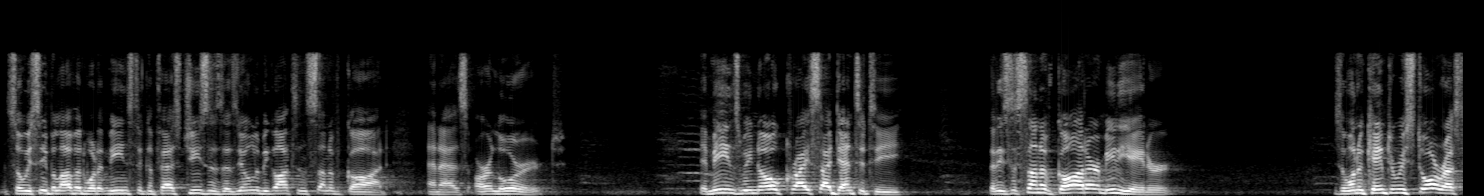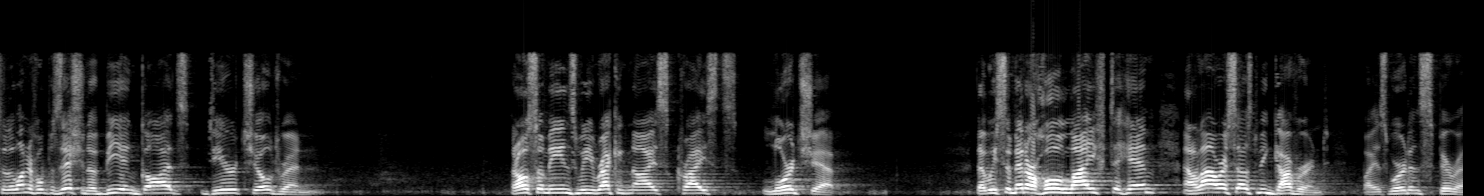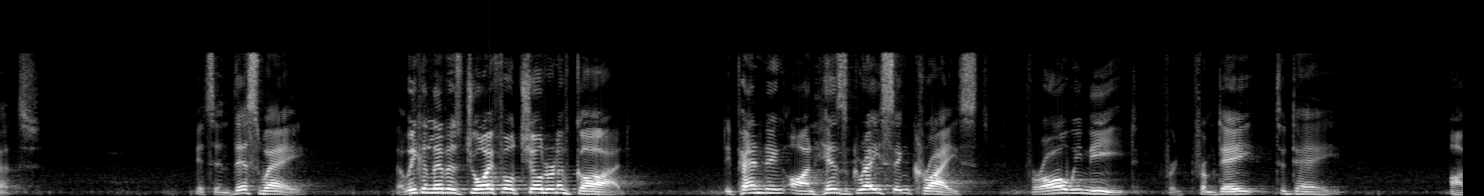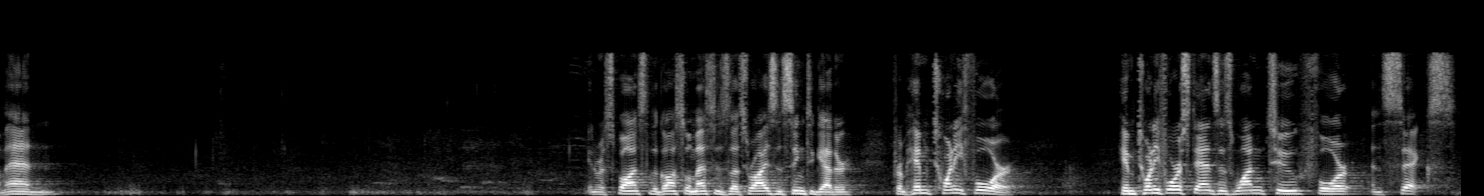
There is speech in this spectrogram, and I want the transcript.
And so we see, beloved, what it means to confess Jesus as the only begotten Son of God and as our Lord. It means we know Christ's identity, that He's the Son of God, our mediator. He's the one who came to restore us to the wonderful position of being God's dear children. It also means we recognize Christ's lordship. That we submit our whole life to Him and allow ourselves to be governed by His Word and Spirit. It's in this way that we can live as joyful children of God, depending on His grace in Christ for all we need for, from day to day. Amen. In response to the gospel message, let's rise and sing together from hymn 24. Hymn 24 stanzas 1, 2, 4, and 6.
